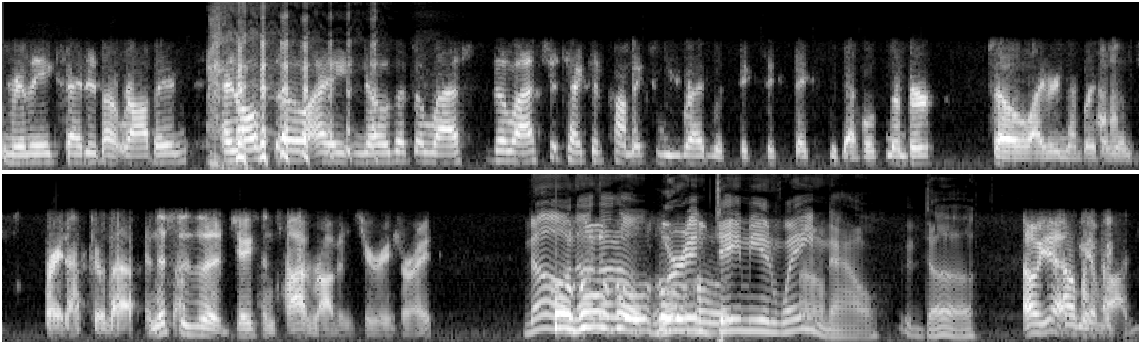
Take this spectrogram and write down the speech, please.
I'm really excited about Robin, and also I know that the last the last Detective Comics we read was six six six, the Devil's Number. So I remembered it was right after that. And this is a Jason Todd Robin series, right? No, no, no, no. We're in Damian Wayne Oh. now. Duh. Oh yeah. oh my yeah, we- god,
